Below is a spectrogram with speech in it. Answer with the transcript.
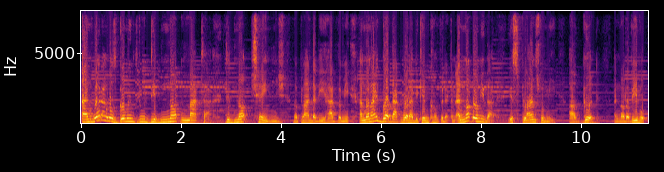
And what I was going through did not matter, did not change the plan that He had for me. And when I got that word, I became confident. And not only that, His plans for me are good and not of evil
